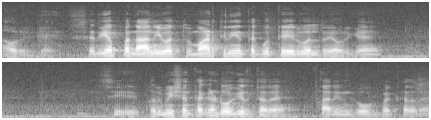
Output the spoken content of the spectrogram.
ಅವ್ರಿಗೆ ಸರಿಯಪ್ಪ ನಾನು ಇವತ್ತು ಮಾಡ್ತೀನಿ ಅಂತ ಗೊತ್ತೇ ಇಲ್ವಲ್ರಿ ಅವ್ರಿಗೆ. ಸಿ ಪರ್ಮಿಷನ್ ತಗೊಂಡು ಹೋಗಿರ್ತಾರೆ. ಫಾರಿನ್ಗೆ ಹೋಗ್ಬೇಕಾದ್ರೆ.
